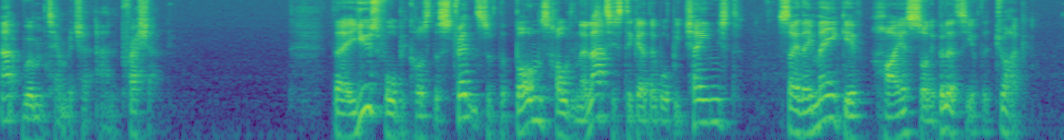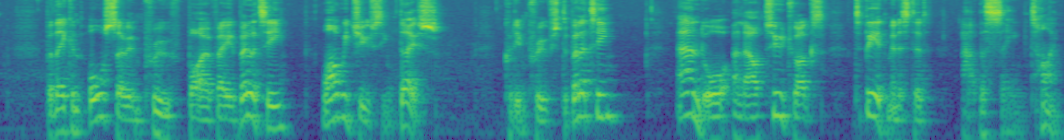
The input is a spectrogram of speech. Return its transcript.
at room temperature and pressure. They are useful because the strengths of the bonds holding the lattice together will be changed so they may give higher solubility of the drug. But they can also improve bioavailability while reducing dose, could improve stability, and or allow two drugs to be administered at the same time.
